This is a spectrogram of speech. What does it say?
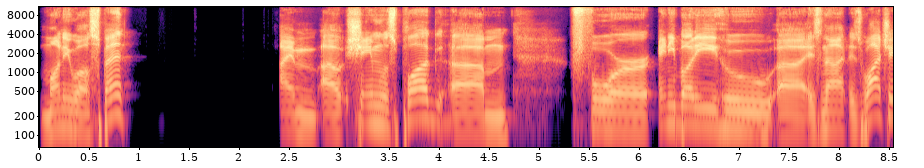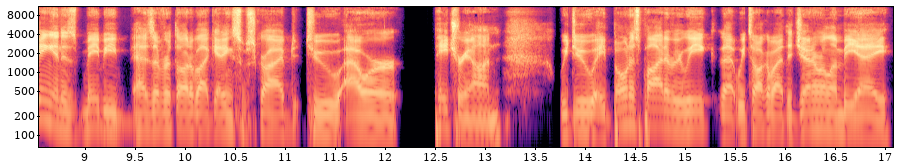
Money well spent. I'm a shameless plug um, for anybody who uh, is not is watching and is maybe has ever thought about getting subscribed to our Patreon. We do a bonus pod every week that we talk about the general NBA.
